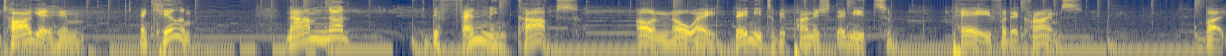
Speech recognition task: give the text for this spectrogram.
target him and kill him. Now, I'm not defending cops. Oh, no way. They need to be punished. They need to pay for their crimes. But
